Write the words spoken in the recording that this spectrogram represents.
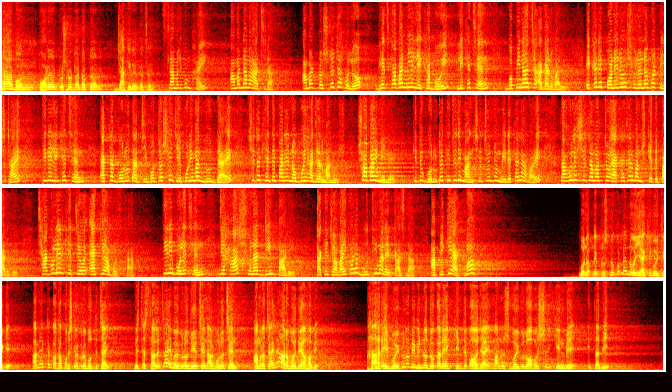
হ্যাঁ বোন, পরের প্রশ্নটা ডক্টর জাকিরের কাছে। সালাম আলাইকুম ভাই, আমার নাম আজরা। আমার প্রশ্নটা হলো, ভেজ খাবার নিয়ে লেখা বই লিখেছেন গোপীনাথ আগারওয়াল। এখানে পনেরো, ষোলো নম্বর পৃষ্ঠায় তিনি লিখেছেন, একটা গরু তার জীবদ্দশায় যে পরিমাণ দুধ দেয়, সেটা খেতে পারে নব্বই হাজার মানুষ, সবাই মিলে। কিন্তু গরুটাকে যদি মাংসের জন্য মেরে ফেলা হয়, তাহলে সেটা মাত্র এক হাজার মানুষ খেতে পারবে। ছাগলের ক্ষেত্রেও একই অবস্থা। তিনি বলেছেন যে হাঁস সোনার ডিম পাড়ে। তাকে জবাই করা বুদ্ধিমানের কাজ না। আপনি কি একমত? বোন আপনি প্রশ্ন করলেন ওই একই বই থেকে। আমি একটা কথা পরিষ্কার করে বলতে চাই। মিস্টার সালেচা এই বইগুলো দিয়েছেন আর বলেছেন আমরা চাইলে আরও বই দেওয়া হবে। আর এই বইগুলো বিভিন্ন দোকানে কিনতে পাওয়া যায়। মানুষ বইগুলো অবশ্যই কিনবে ইত্যাদি।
